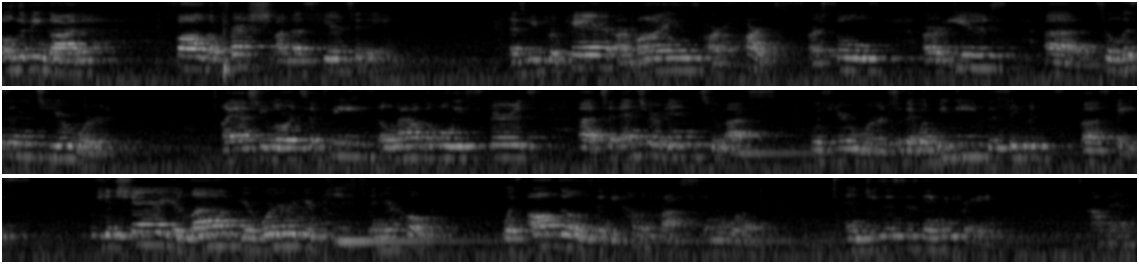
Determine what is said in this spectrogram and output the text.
O living God, fall afresh on us here today as we prepare our minds, our hearts, our souls, our ears uh, to listen to your word. I ask you, Lord, to please allow the Holy Spirit uh, to enter into us with your word so that when we leave this sacred uh, space, we can share your love, your word, your peace, and your hope with all those that we come across in the world. In Jesus' name we pray. Amen.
